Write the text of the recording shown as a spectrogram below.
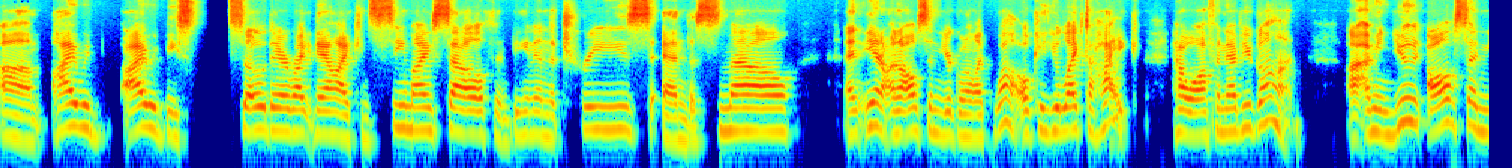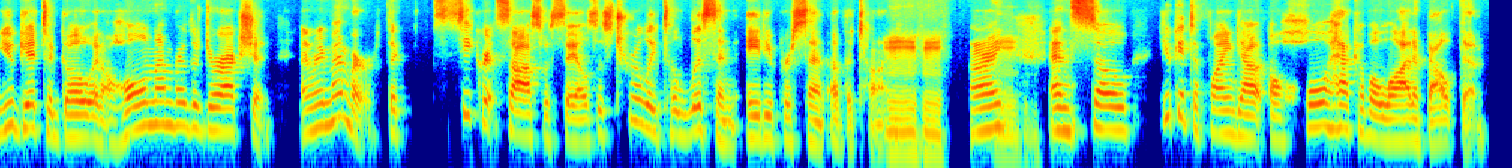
um, I would, I would be so there right now. I can see myself and being in the trees and the smell. And you know, and all of a sudden you're going like, wow, okay, you like to hike. How often have you gone? I mean, you all of a sudden you get to go in a whole number of the direction. And remember, the secret sauce with sales is truly to listen 80% of the time. Mm-hmm. All right? mm-hmm. And so you get to find out a whole heck of a lot about them.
